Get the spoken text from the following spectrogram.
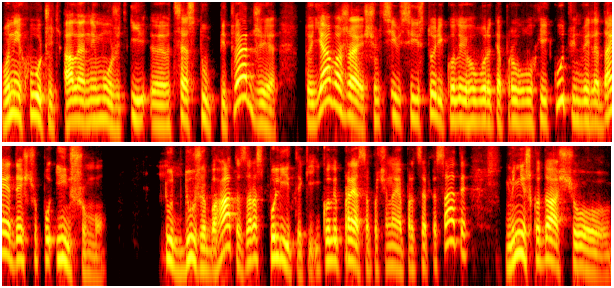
вони хочуть, але не можуть, і е, це ступ підтверджує. То я вважаю, що в цій всій історії, коли говорите про глухий кут, він виглядає дещо по-іншому. Тут дуже багато зараз політики, і коли преса починає про це писати, мені шкода, що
